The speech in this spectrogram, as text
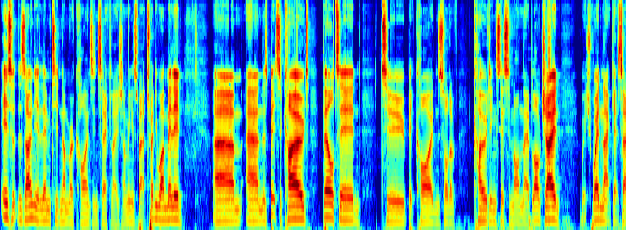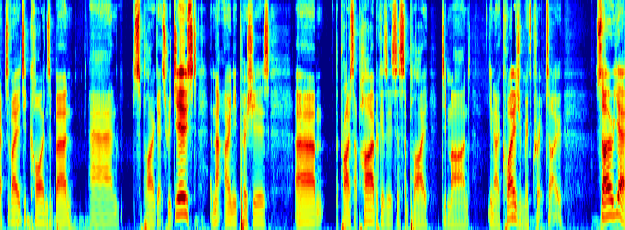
is that there's only a limited number of coins in circulation. I mean, it's about 21 million, um, and there's bits of code built in to Bitcoin sort of coding system on their blockchain, which when that gets activated, coins are burnt and supply gets reduced, and that only pushes um, the price up higher because it's a supply demand you know equation with crypto. So yeah,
